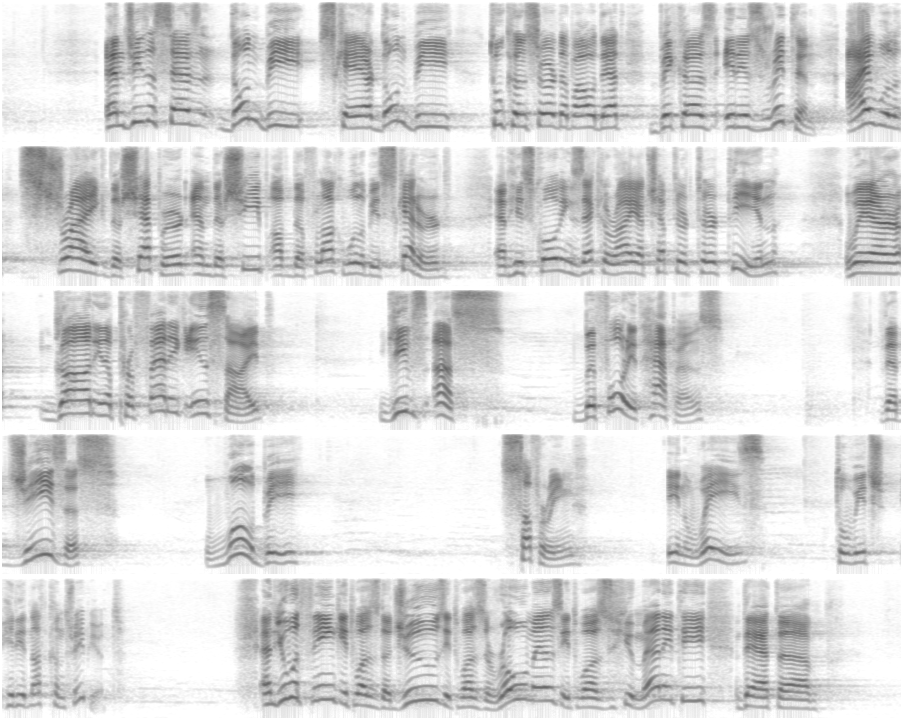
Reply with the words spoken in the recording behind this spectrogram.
And Jesus says, Don't be scared, don't be too concerned about that because it is written, I will strike the shepherd, and the sheep of the flock will be scattered. And he's quoting Zechariah chapter 13, where God, in a prophetic insight, gives us, before it happens, that Jesus will be suffering in ways to which he did not contribute. And you would think it was the Jews, it was the Romans, it was humanity that uh,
